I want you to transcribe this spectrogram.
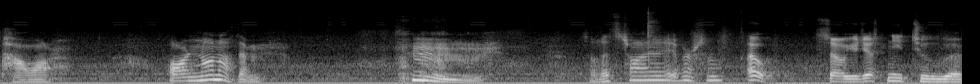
power or none of them Hmm. So let's try ever so. Oh, so you just need to uh,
